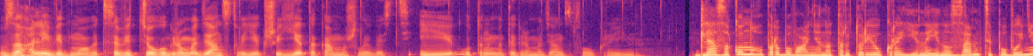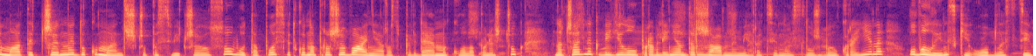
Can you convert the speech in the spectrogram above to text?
взагалі відмовитися від цього громадянства, якщо є така можливість, і отримати громадянство України. Для законного перебування на території України іноземці повинні мати чинний документ, що посвідчує особу та посвідку на проживання, розповідає Микола Поліщук, начальник відділу управління Державної міграційної служби України у Волинській області.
